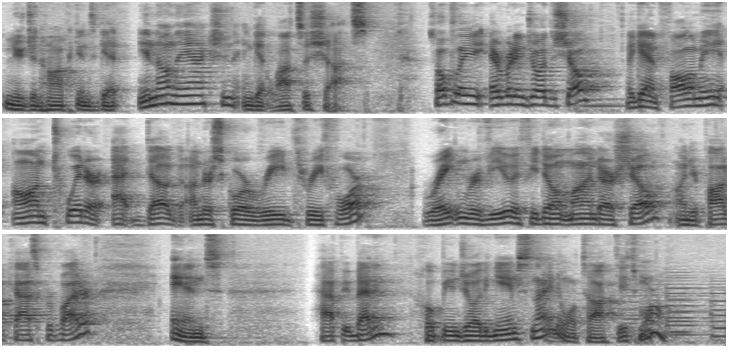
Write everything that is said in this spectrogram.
Nugent Hopkins get in on the action and get lots of shots. So hopefully everybody enjoyed the show. Again, follow me on Twitter at Doug underscore Reed 34. Rate and review if you don't mind our show on your podcast provider. And happy betting. Hope you enjoy the games tonight, and we'll talk to you tomorrow.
